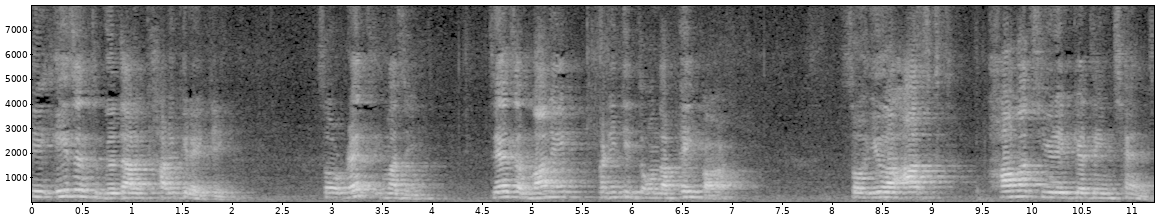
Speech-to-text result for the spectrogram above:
he isn't good at calculating. So let's imagine there's a money printed on the paper. So you are asked how much you will get in change.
